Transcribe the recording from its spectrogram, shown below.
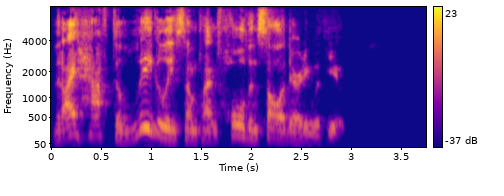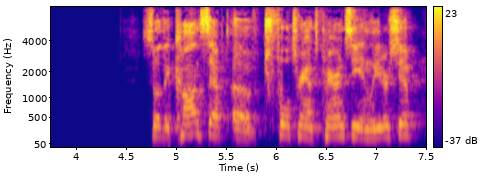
that I have to legally sometimes hold in solidarity with you. So the concept of full transparency and leadership,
